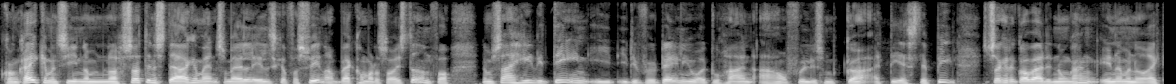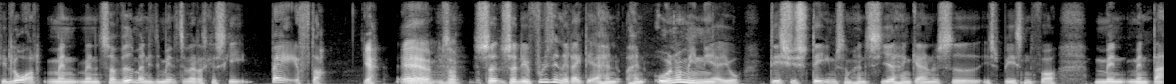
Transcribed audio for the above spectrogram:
konkret kan man sige, når, når så den stærke mand, som alle elsker, forsvinder, hvad kommer der så i stedet for? Når så er hele ideen i, i det feudale liv, at du har en arvefølge, som gør, at det er stabilt, så kan det godt være, at det nogle gange ender med noget rigtig lort, men, men så ved man i det mindste, hvad der skal ske bagefter. Ja, ja, øh, så... Så, så det er fuldstændig rigtigt, at han, han underminerer jo det system, som han siger, han gerne vil sidde i spidsen for. Men, men der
